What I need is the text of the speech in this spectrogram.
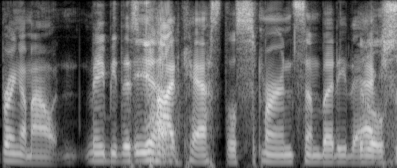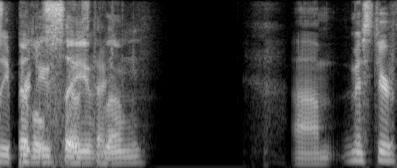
bring them out. Maybe this Yeah. podcast will spurn somebody to It'll, actually produce those save them. Um, Mr.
